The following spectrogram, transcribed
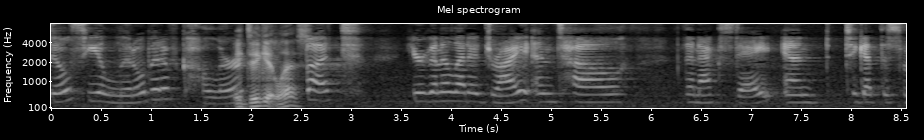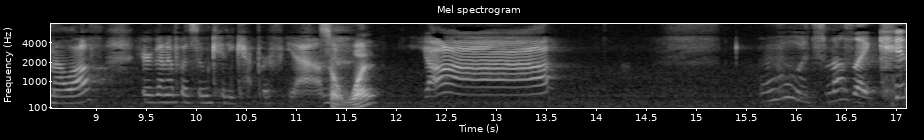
Still see a little bit of color, It did get less. but you're gonna let it dry until the next day. And to get the smell off, you're gonna put some kitty cat perfume. So what? Yeah. Ooh, it smells like kitty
